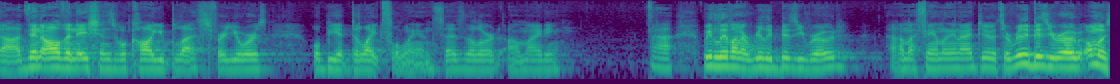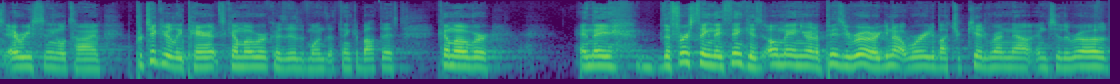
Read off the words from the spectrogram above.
Uh, then all the nations will call you blessed, for yours will be a delightful land, says the Lord Almighty. Uh, we live on a really busy road Uh, my family and I do. It's a really busy road almost every single time. Particularly parents come over because they're the ones that think about this. Come over, and they, the first thing they think is, "Oh man, you're on a busy road. Are you not worried about your kid running out into the road?"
